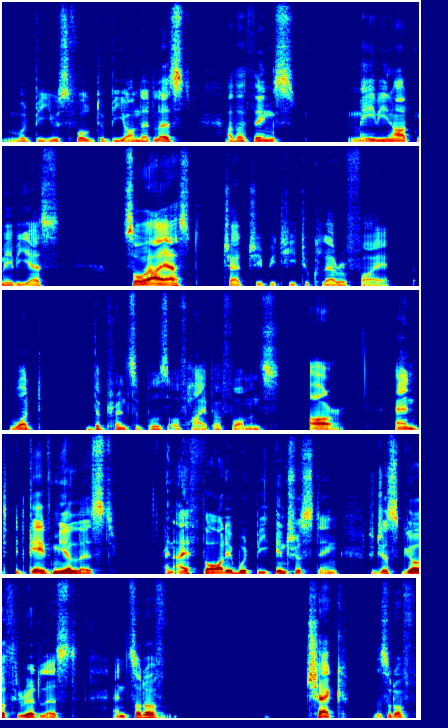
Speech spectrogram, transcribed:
would be useful to be on that list. Other things, maybe not, maybe yes. So I asked ChatGPT to clarify what the principles of high performance are and it gave me a list. And I thought it would be interesting to just go through that list and sort of check, sort of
